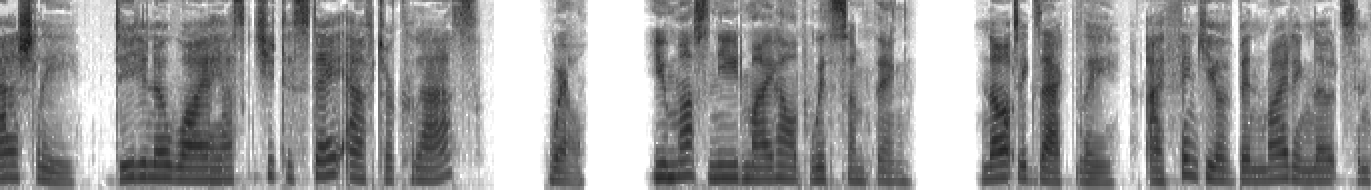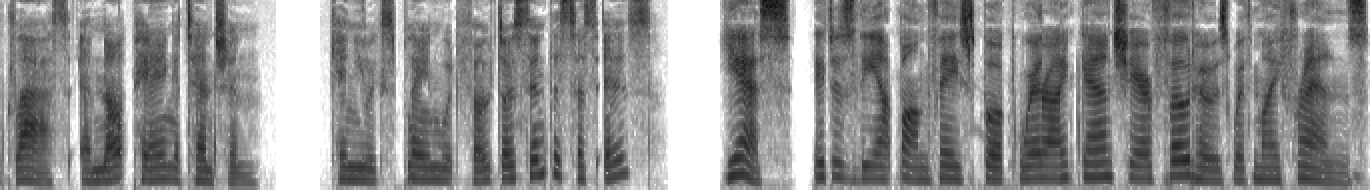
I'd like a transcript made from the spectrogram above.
Ashley, do you know why I asked you to stay after class? Well, you must need my help with something. Not exactly. I think you have been writing notes in class and not paying attention. Can you explain what photosynthesis is? Yes, it is the app on Facebook where I can share photos with my friends.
